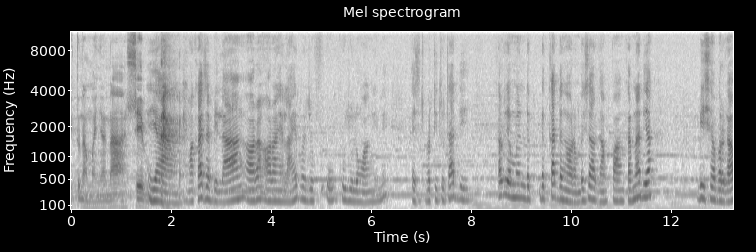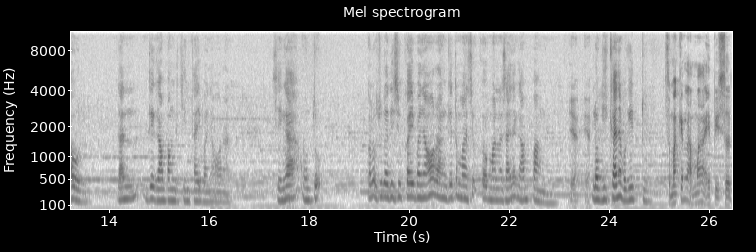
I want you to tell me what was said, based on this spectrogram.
Itu namanya nasib. Iya, maka saya bilang orang-orang yang lahir pada suku Julungwangi ini ya seperti itu tadi. Kalau dia mendekat dengan orang besar gampang karena dia bisa bergaul dan dia gampang dicintai banyak orang. Sehingga untuk kalau sudah disukai banyak orang kita masuk ke mana saja gampang. Iya, iya. Logikanya begitu. Semakin lama episode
